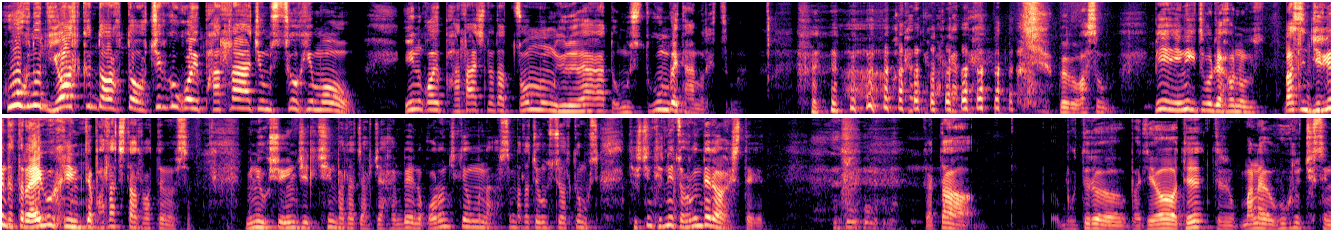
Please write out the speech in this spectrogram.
Хүүхнүүд ёлконд орохдоо учиргүй гоё палаж өмсцөөх юм уу? Энэ гоё палажнуудаа 100 мөн яагаад өмсдгүүн бэ та нар гэсэн ба. Үгүй бас Би энийг зүгээр яг нэг бас энэ жиргэн дотор айгүй их хинтэй палачтай холбоотой юм байсан. Миний өгшөө энэ жил шинэ палаж авч яах юм бэ? 3 жилийн өмнө авсан палаж өмсч болдгоо мөс. Тэр чинь тэрний зурган дээр байгаа штэ гэдэг. Одоо бүгдөө болио тий тэр манай хүүхнүүд ч гэсэн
